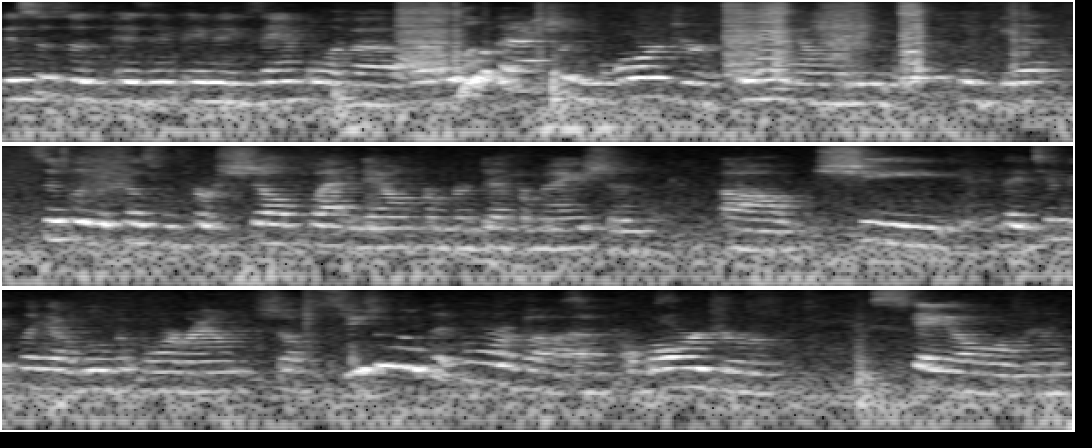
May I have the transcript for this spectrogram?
This is a, is an example of a, a little bit actually larger female than you would typically get, simply because with her shell flattened down from her deformation. Um, she, they typically have a little bit more round shell. She's a little bit more of a, a larger scale on them.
